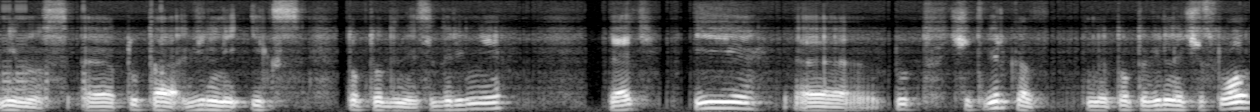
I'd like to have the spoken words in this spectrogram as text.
мінус е, тут вільний х, тобто одиниці дорівнює 5. І е, тут четвірка, ну, тобто вільне число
